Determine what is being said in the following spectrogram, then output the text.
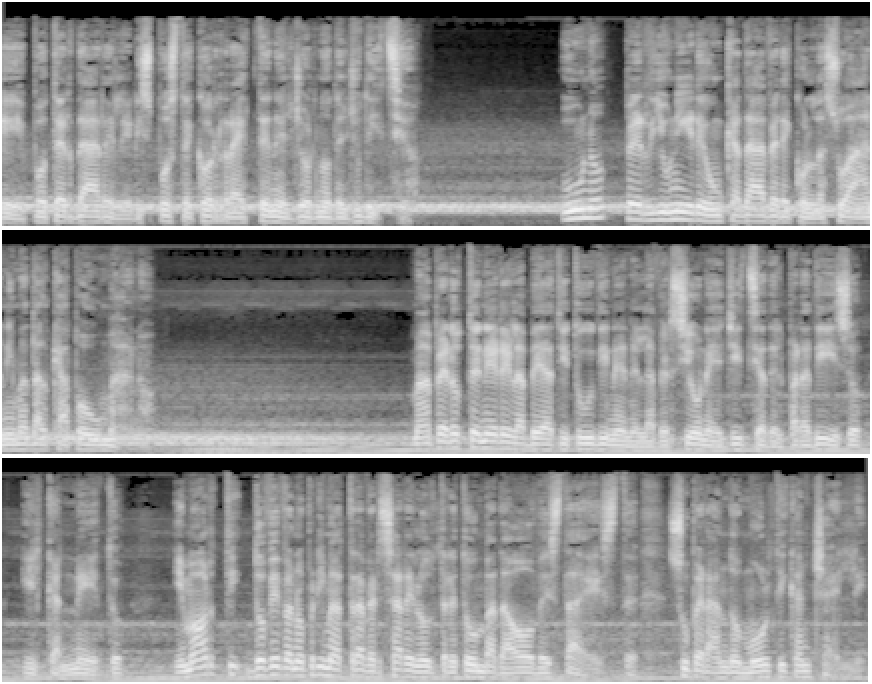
e poter dare le risposte corrette nel giorno del giudizio. Uno per riunire un cadavere con la sua anima dal capo umano. Ma per ottenere la beatitudine nella versione egizia del paradiso, il canneto, i morti dovevano prima attraversare l'oltretomba da ovest a est, superando molti cancelli.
